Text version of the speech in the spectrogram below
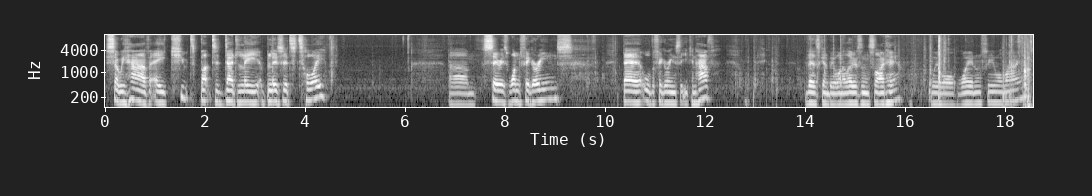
So we have a cute but deadly Blizzard toy. Um, series 1 figurines. They're all the figurines that you can have. There's going to be one of those inside here. We will wait and see what that is.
